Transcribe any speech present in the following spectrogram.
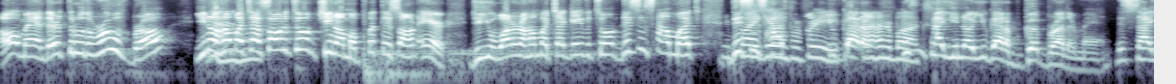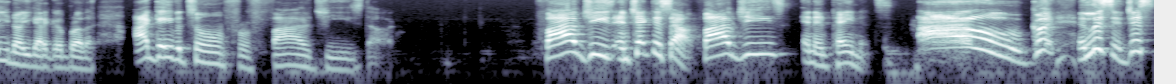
Oh man, they're through the roof, bro. You know how much. I sold it to him? Chino, I'm gonna put this on air. Do you want to know how much I gave it to him? This is how much. You this is how him for free. you got a- 500 This bucks. is how you know you got a good brother, man. This is how you know you got a good brother. I gave it to him for five G's, dog. Five G's, and check this out: five G's and then payments. Oh, good. And listen, just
